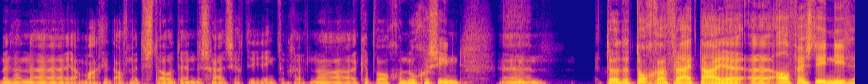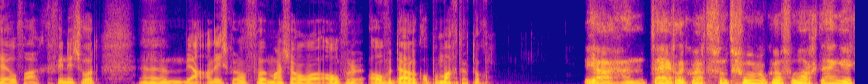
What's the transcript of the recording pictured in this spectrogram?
En dan eh, ja, maakt het af met de stoot. En de scheidsrechter die denkt op een gegeven moment... Nou, ik heb wel genoeg gezien. Ehm, de, de toch eh, vrij taaie eh, Alves, die niet heel vaak gefinished wordt. Ehm ja, Aliskerov, uh, Marcel, over, overduidelijk oppermachtig, toch? Ja, en het eigenlijk werd van tevoren ook wel verwacht, denk ik.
